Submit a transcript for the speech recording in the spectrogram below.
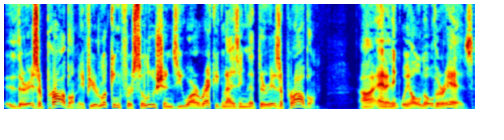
there is a problem. If you're looking for solutions, you are recognizing that there is a problem. Uh, and I think we all know there is.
